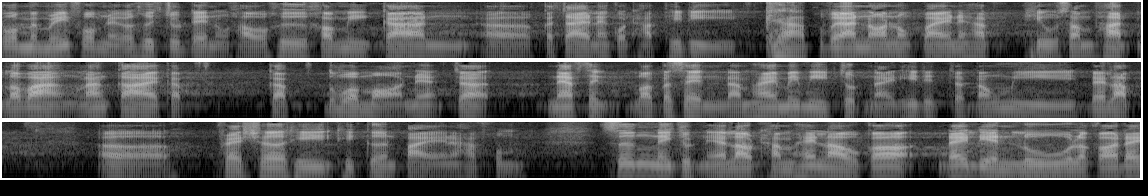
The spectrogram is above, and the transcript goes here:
ตัว Memory Foam เนี่ยก็คือจุดเด่นของเขาก็คือเขามีการเอ่อกระจายแรงกดทับที่ดีครับเวลานอนลงไปนะครับผิวสัมผัสระหว่างร่างกายกับกับตัวหมอนเนี่ยจะแนบสนิทร้อยเปอร์เซ็นต์ทำให้ไม่มีจุดไหนที่จะต้องมีได้รับเอ่อ pressure ที่ที่เกินไปนะครับผมซึ่งในจุดเนี้ยเราทำให้เราก็ได้เรียนรู้แล้วก็ได้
